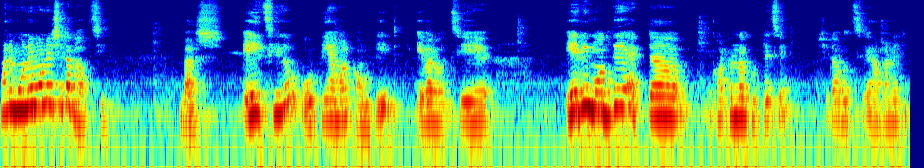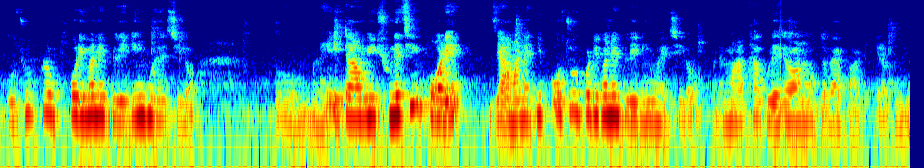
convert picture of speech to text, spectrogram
মানে মনে মনে সেটা ভাবছি। বাস এই ছিল ওটি আমার কমপ্লিট এবার হচ্ছে এরই মধ্যে একটা ঘটনা ঘটেছে। সেটা হচ্ছে আমার নাকি প্রচুর পরিমাণে ব্লিডিং হয়েছিল। তো মানে এটা আমি শুনেছি পরে যে আমার নাকি প্রচুর পরিমাণে ব্লিডিং হয়েছিল। মানে মাথা ঘুরে যাওয়ার মতো ব্যাপার, এরকমই।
